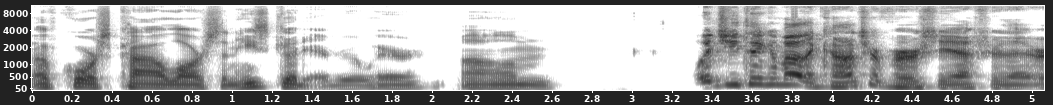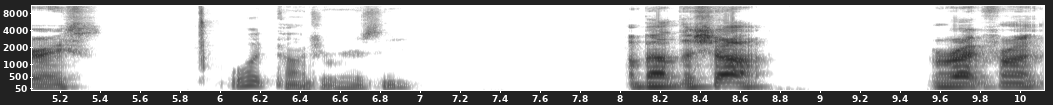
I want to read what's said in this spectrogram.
of course Kyle Larson, he's good everywhere. Um What'd you think about the controversy after that race? what controversy? About the shot? Right front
